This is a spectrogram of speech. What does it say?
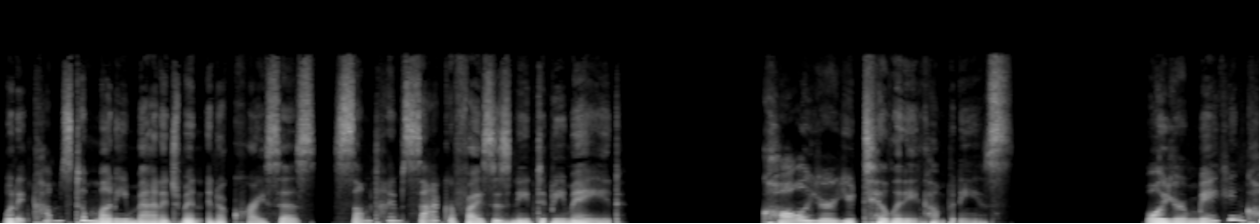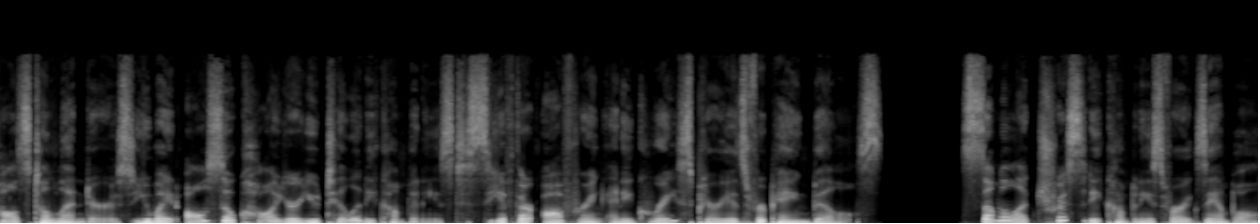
When it comes to money management in a crisis, sometimes sacrifices need to be made. Call your utility companies. While you're making calls to lenders, you might also call your utility companies to see if they're offering any grace periods for paying bills. Some electricity companies, for example,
